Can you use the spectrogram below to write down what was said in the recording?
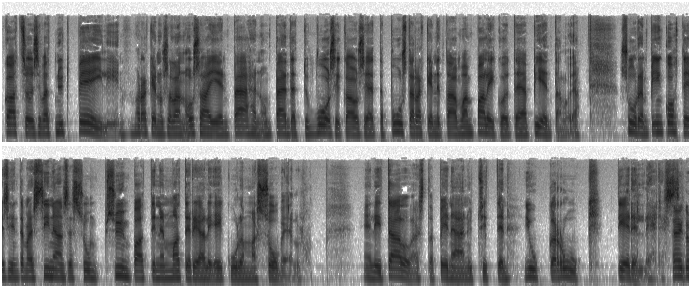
katsoisivat nyt peiliin. Rakennusalan osaajien päähän on pääntätty vuosikausia, että puusta rakennetaan vain palikoita ja pientaloja. Suurempiin kohteisiin tämä sinänsä sympaattinen materiaali ei kuulemma sovellu. Eli tällaista penää nyt sitten Jukka Ruukki tiedelehdessä. Eikö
